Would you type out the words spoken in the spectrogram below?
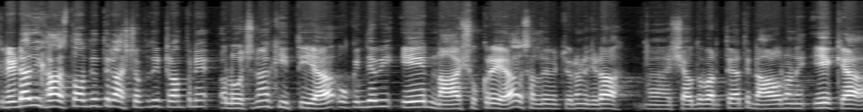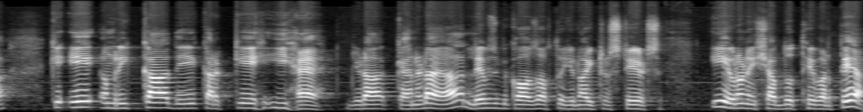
ਕੈਨੇਡਾ ਦੀ ਖਾਸ ਤੌਰ ਦੇ ਉੱਤੇ ਰਾਸ਼ਟਰਪਤੀ ਟਰੰਪ ਨੇ ਆਲੋਚਨਾ ਕੀਤੀ ਆ, ਉਹ ਕਹਿੰਦੇ ਵੀ ਇਹ ਨਾ ਸ਼ੁਕਰੇ ਆ, ਅਸਲ ਦੇ ਵਿੱਚ ਉਹਨਾਂ ਨੇ ਜਿਹੜਾ ਸ਼ਬਦ ਵਰਤਿਆ ਤੇ ਨਾਲ ਉਹਨਾਂ ਨੇ ਇਹ ਕਿਹਾ ਕਿ ਇਹ ਅਮਰੀਕਾ ਦੇ ਕਰਕੇ ਹੀ ਹੈ, ਜਿਹੜਾ ਕੈਨੇਡਾ ਆ lives because of the United States ਇਹ ਉਹਨਾਂ ਨੇ ਸ਼ਬਦ ਉੱਥੇ ਵਰਤੇ ਆ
